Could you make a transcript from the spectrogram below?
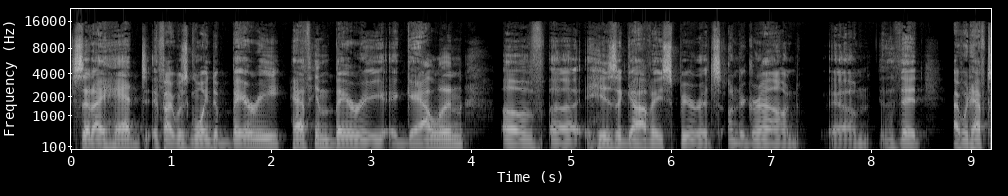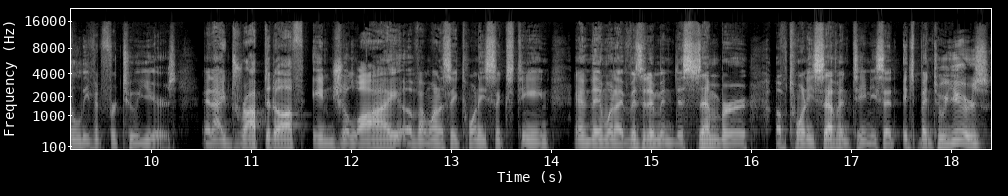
said I had if I was going to bury, have him bury a gallon of uh, his agave spirits underground, um, that I would have to leave it for two years. And I dropped it off in July of I want to say 2016, and then when I visited him in December of 2017, he said it's been two years.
